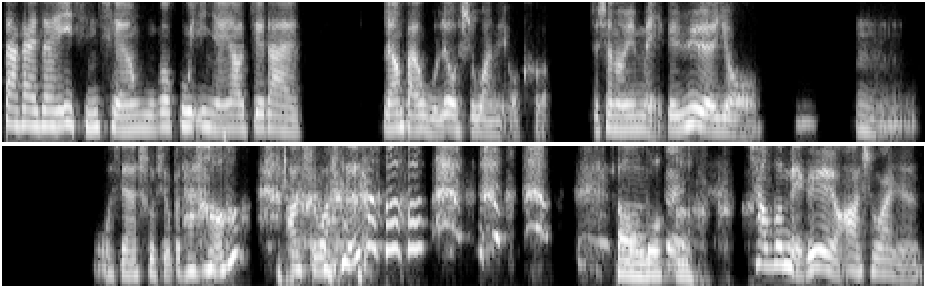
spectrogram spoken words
大概在疫情前，吴哥窟一年要接待两百五六十万的游客，就相当于每个月有嗯，我现在数学不太好，二十万。差不多，嗯，差不多每个月有二十万人。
